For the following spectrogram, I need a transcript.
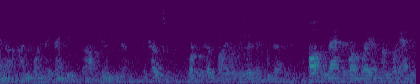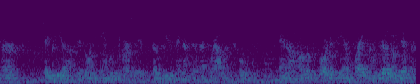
and um, I just want to say thank you for the opportunity to, to coach, work with Coach Brian over here with her. She's an awesome basketball player. I'm so happy with her. JP, uh, they're going to Campbell University. Those of you who may not know, that's where I went to school, and um, I'm looking forward to seeing her play, and I'm really gonna miss her.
